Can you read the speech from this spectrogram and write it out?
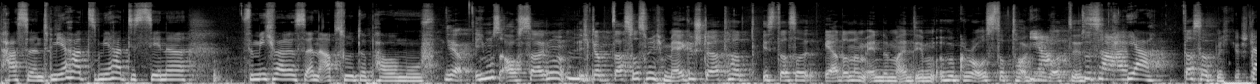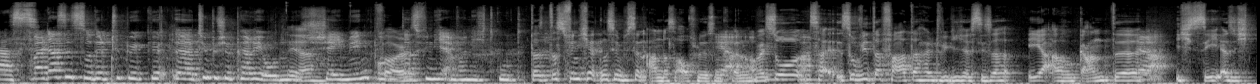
passend. Mir hat, mir hat die Szene, für mich war das ein absoluter Power-Move. Ja, ich muss auch sagen, Mhm. ich glaube, das, was mich mehr gestört hat, ist, dass er, er dann am Ende meint eben, oh, gross, stop talking ja, about this. total. Ja, Das hat mich gestört. das. Weil das ist so der typische, äh, typische Perioden-Shaming Voll. und das finde ich einfach nicht gut. Das, das finde ich, hätten sie ein bisschen anders auflösen Ja, können. auf Weil so, Fall. so wird der Vater halt wirklich als dieser eher arrogante, Ja. ich sehe, also ich,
